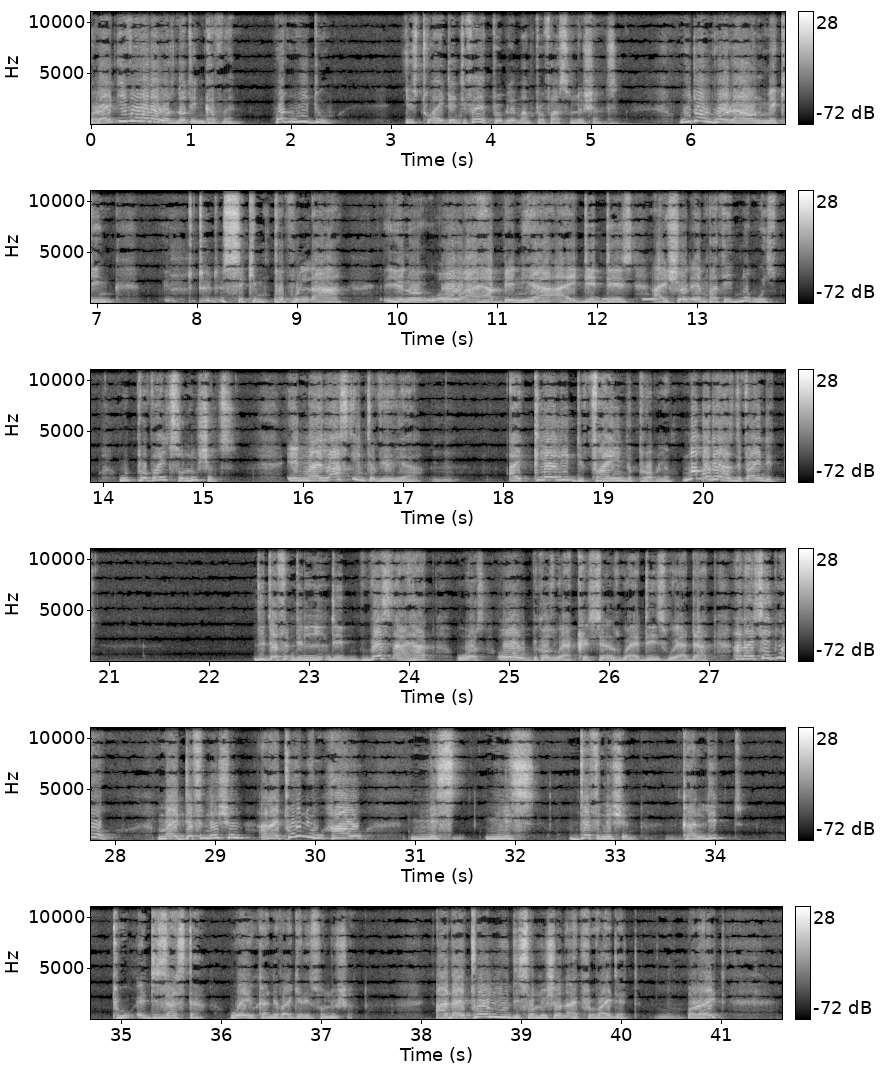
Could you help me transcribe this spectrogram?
all right, even when I was not in government, what we do is to identify a problem and provide solutions. We don't go around making, seeking popular, you know, oh, I have been here, I did this, I showed empathy. No, we, we provide solutions. In my last interview here, mm-hmm. I clearly defined the problem. Nobody has defined it. The, the, the best I had was, oh, because we are Christians, we are this, we are that. And I said, no. My definition, and I told you how mis, misdefinition can lead to a disaster where you can never get a solution. And I told you the solution I provided. Mm. All right?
